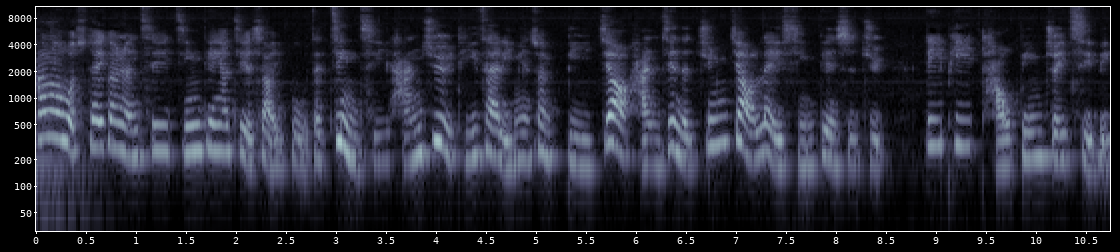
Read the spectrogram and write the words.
Hello，我是推坑人妻，今天要介绍一部在近期韩剧题材里面算比较罕见的军教类型电视剧《第一批逃兵追缉令》。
